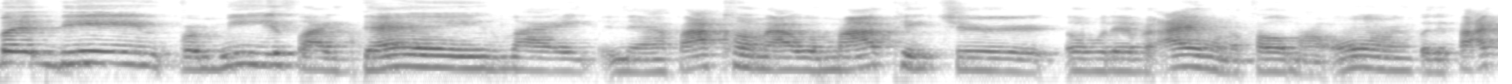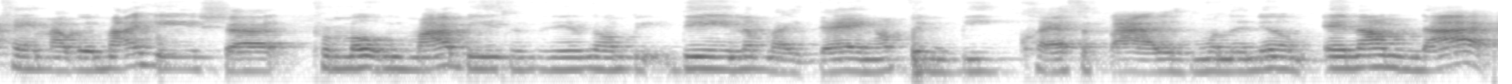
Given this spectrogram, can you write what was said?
but then for me, it's like, dang, like now if I come out with my picture or whatever, I didn't want to fold my arms. But if I came out with my headshot promoting my business, then it's gonna be. Then I'm like, dang, I'm gonna be classified as one of them, and I'm not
